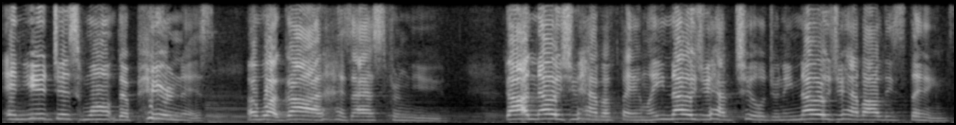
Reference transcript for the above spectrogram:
and you just want the pureness of what God has asked from you. God knows you have a family. He knows you have children. He knows you have all these things.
